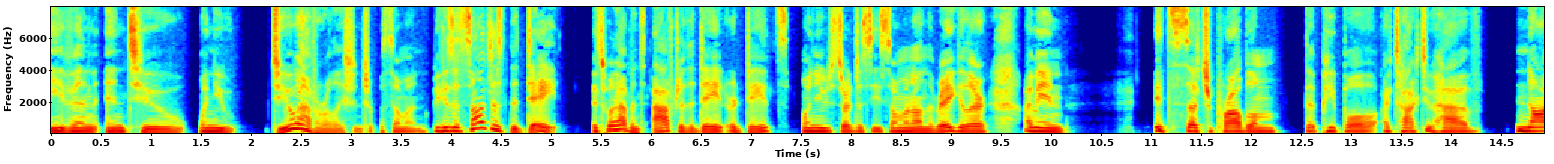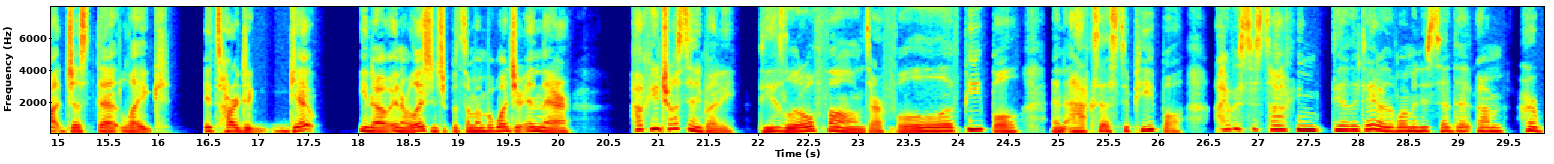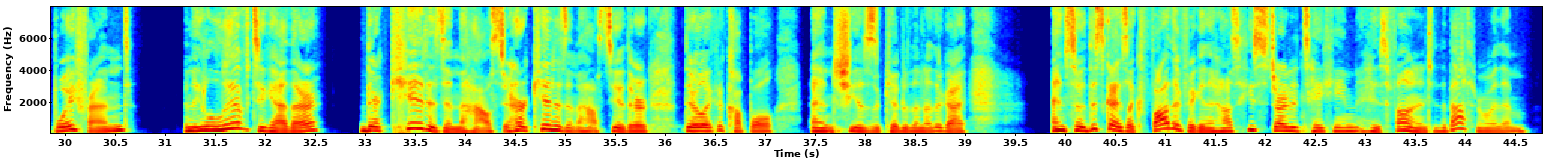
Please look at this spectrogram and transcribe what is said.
even into when you do have a relationship with someone because it's not just the date it's what happens after the date or dates when you start to see someone on the regular. I mean, it's such a problem that people I talk to have not just that like it's hard to get, you know, in a relationship with someone, but once you're in there, how can you trust anybody? These little phones are full of people and access to people. I was just talking the other day with a woman who said that um her boyfriend and they live together their kid is in the house. Her kid is in the house too. They're they're like a couple, and she is a kid with another guy. And so this guy's like father figure in the house. He started taking his phone into the bathroom with him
